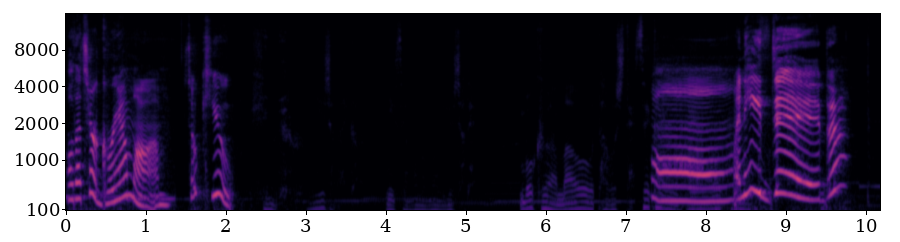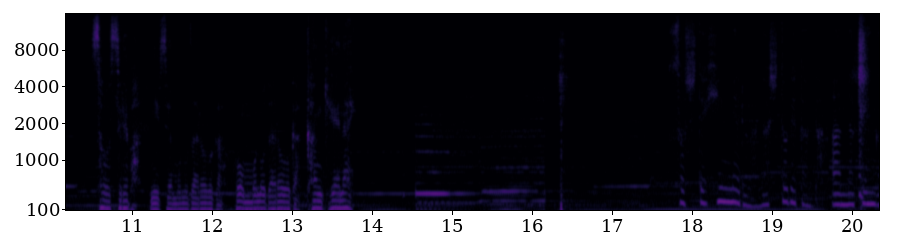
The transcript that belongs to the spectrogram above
Oh, that's her grandma. So cute. ヒンメルいいじゃないか。偽物の勇者で。僕は魔王を倒して世界 Oh, の and he did. そうすれば偽物だろうが本物だろうが関係ない。そしてヒンメルは成し遂げたんだ。あんな剣が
